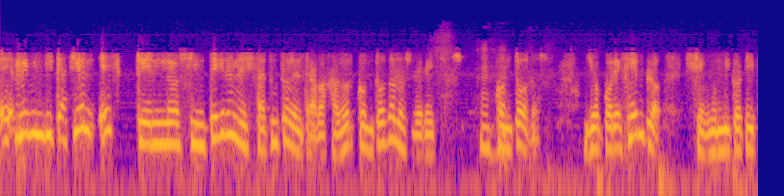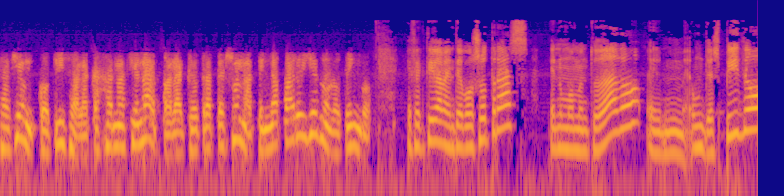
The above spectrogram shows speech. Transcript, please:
eh, reivindicación es que nos integren el Estatuto del Trabajador con todos los derechos, con todos. Yo, por ejemplo, según mi cotización, cotizo a la Caja Nacional para que otra persona tenga paro y yo no lo tengo. Efectivamente, vosotras, en un momento dado, en un despido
